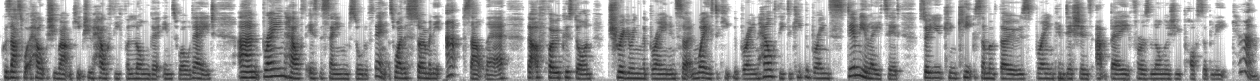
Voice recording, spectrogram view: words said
because that's what helps you out and keeps you healthy for longer into old age. And brain health is the same sort of thing. That's why there's so many apps out there that are focused on triggering the brain in certain ways to keep the brain healthy, to keep the brain stimulated, so you can keep some of those brain conditions at bay for as long as you possibly can.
